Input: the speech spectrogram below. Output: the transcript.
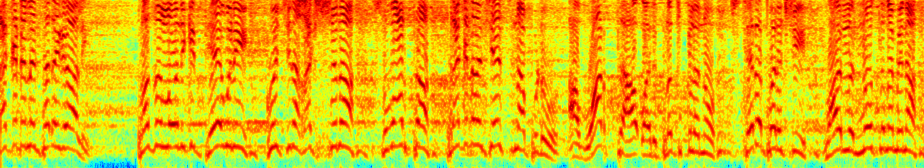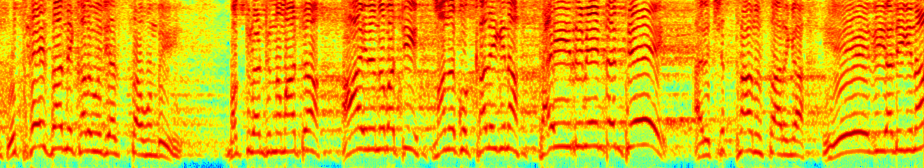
ప్రకటన జరగాలి. ప్రజల్లోనికి దేవుని కూర్చిన రక్షణ సువార్త ప్రకటన చేసినప్పుడు ఆ వార్త వారి బ్రతుకులను స్థిరపరిచి వారిలో నూతనమైన ఉత్తేజాన్ని కలుగు చేస్తూ ఉంది. భక్తులు అంటున్న మాట ఆయనను బట్టి మనకు కలిగిన ధైర్యం ఏంటంటే అది చిత్తానుసారంగా ఏది అడిగినా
